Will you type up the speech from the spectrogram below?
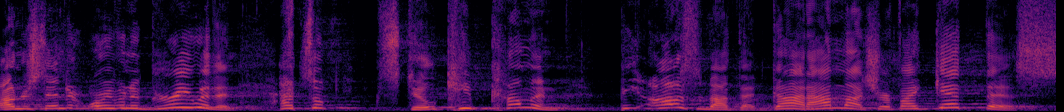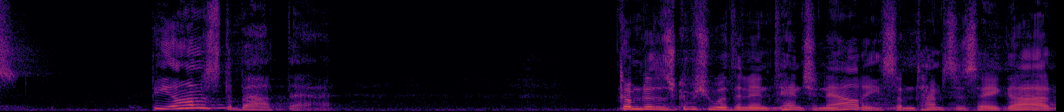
understand it or even agree with it. That's okay. Still keep coming. Be honest about that. God, I'm not sure if I get this. Be honest about that come to the scripture with an intentionality, sometimes to say, God,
